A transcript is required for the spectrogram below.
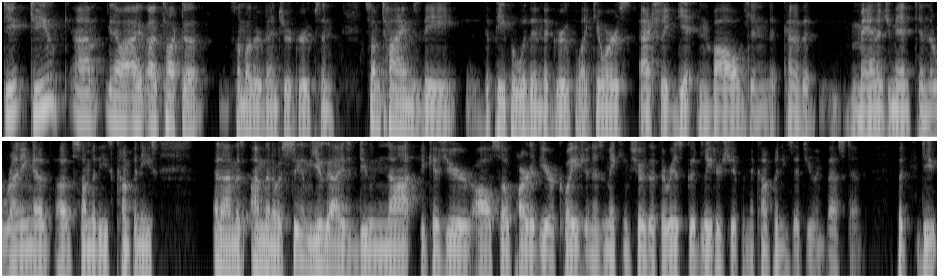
Do you do you um, you know I, I've talked to some other venture groups and sometimes the the people within the group like yours actually get involved in kind of the management and the running of, of some of these companies and I'm I'm going to assume you guys do not because you're also part of your equation is making sure that there is good leadership in the companies that you invest in. But do you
